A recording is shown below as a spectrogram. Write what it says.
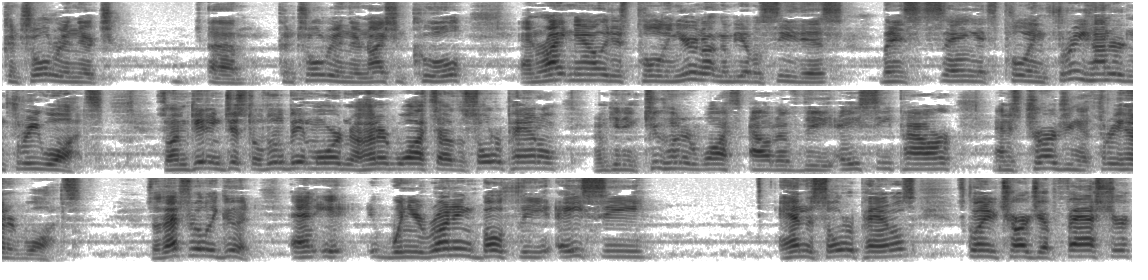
controller in there, uh, controller in there nice and cool. And right now it is pulling, you're not going to be able to see this, but it's saying it's pulling 303 watts. So I'm getting just a little bit more than 100 watts out of the solar panel. I'm getting 200 watts out of the AC power, and it's charging at 300 watts. So that's really good. And it, when you're running both the AC and the solar panels, it's going to charge up faster.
